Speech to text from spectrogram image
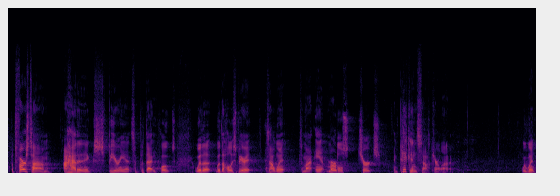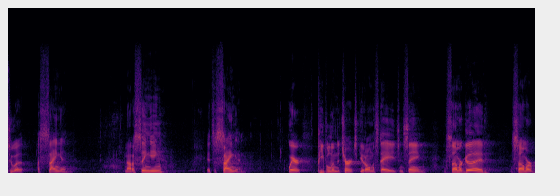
But the first time I had an experience, and put that in quotes, with, a, with the Holy Spirit as I went to my Aunt Myrtle's church in Pickens, South Carolina we went to a, a singing, not a singing, it's a singing, where people in the church get on the stage and sing. Some are good, some are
